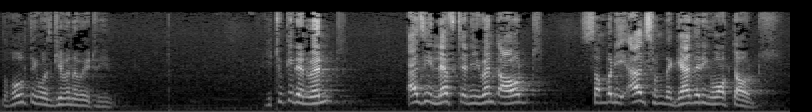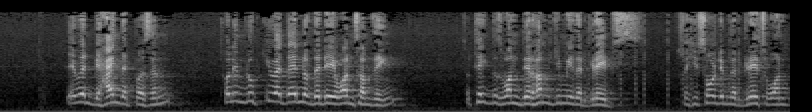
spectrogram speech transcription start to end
The whole thing was given away to him. He took it and went. As he left and he went out, somebody else from the gathering walked out. They went behind that person, told him, Look, you at the end of the day want something. So take this one dirham, give me that grapes. So he sold him that grapes, one,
